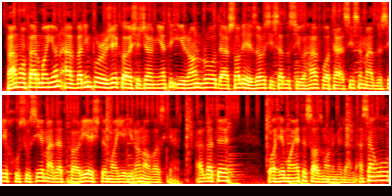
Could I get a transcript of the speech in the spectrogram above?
فرمانفرمایان اولین پروژه کاهش جمعیت ایران رو در سال 1337 با تأسیس مدرسه خصوصی مددکاری اجتماعی ایران آغاز کرد. البته با حمایت سازمان ملل. اصلا او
